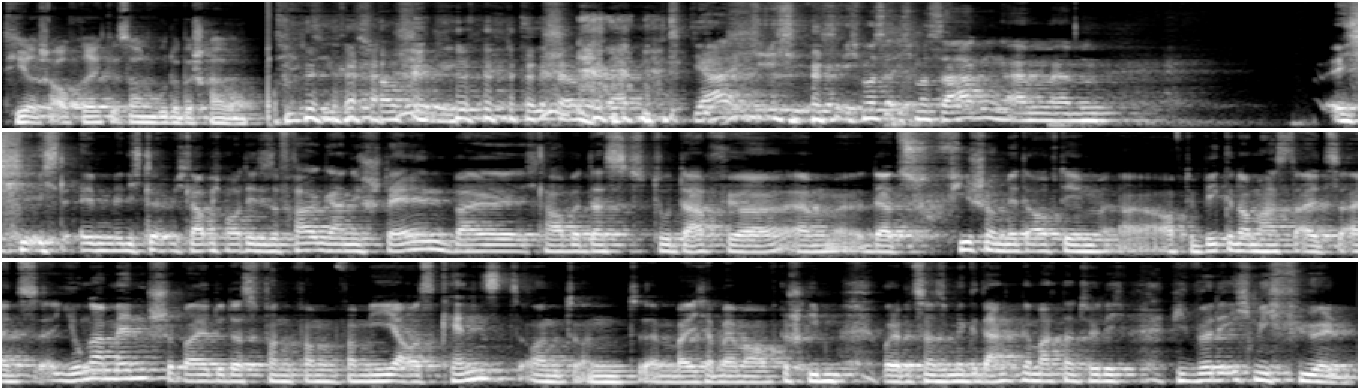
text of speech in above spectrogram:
Tierisch aufgeregt ist auch eine gute Beschreibung. Tierisch aufgeregt. ja, ich, ich, ich, ich, muss, ich muss sagen, ähm, ähm ich, ich, ich, ich glaube, ich brauche dir diese Frage gar nicht stellen, weil ich glaube, dass du dafür ähm, da zu viel schon mit auf dem äh, auf dem Weg genommen hast als als junger Mensch, weil du das von von Familie aus kennst und und ähm, weil ich habe mir mal aufgeschrieben oder beziehungsweise mir Gedanken gemacht natürlich, wie würde ich mich fühlen?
